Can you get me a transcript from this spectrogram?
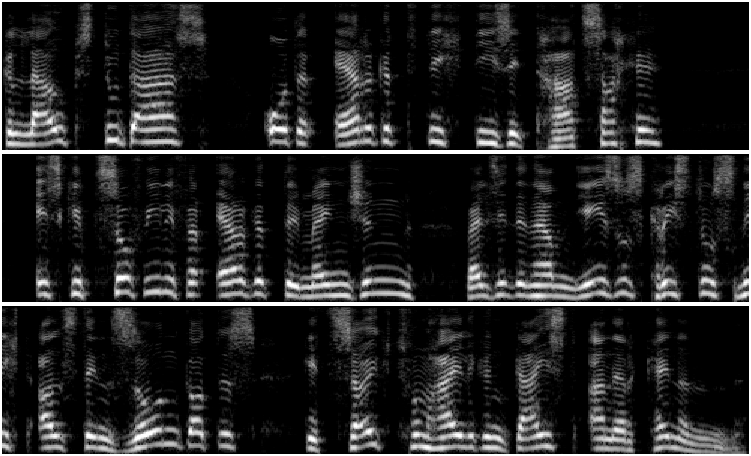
glaubst du das oder ärgert dich diese Tatsache? Es gibt so viele verärgerte Menschen, weil sie den Herrn Jesus Christus nicht als den Sohn Gottes, gezeugt vom Heiligen Geist, anerkennen.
